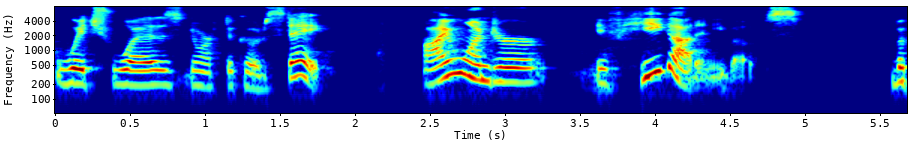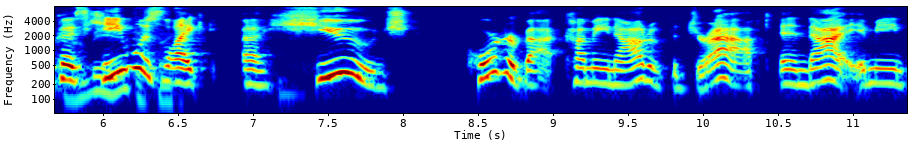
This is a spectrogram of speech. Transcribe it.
which was North Dakota State. I wonder if he got any votes because be he was like a huge quarterback coming out of the draft. And that, I mean,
